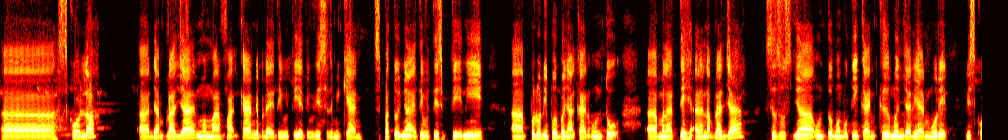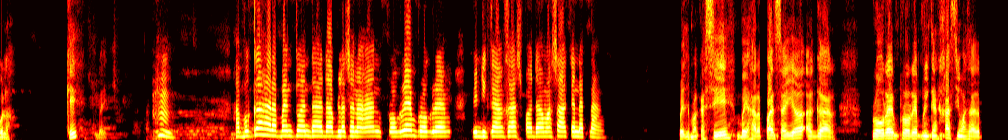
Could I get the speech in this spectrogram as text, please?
uh, sekolah uh, dan pelajar memanfaatkan daripada aktiviti-aktiviti sedemikian. Sepatutnya aktiviti seperti ini uh, perlu diperbanyakkan untuk uh, melatih anak-anak pelajar seterusnya untuk membuktikan kemenjadian murid di sekolah. Okey? Baik. Apakah harapan Tuan terhadap pelaksanaan program-program pendidikan khas pada masa akan datang? Baik, terima kasih. Baik, harapan saya agar program-program pendidikan khas di masa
